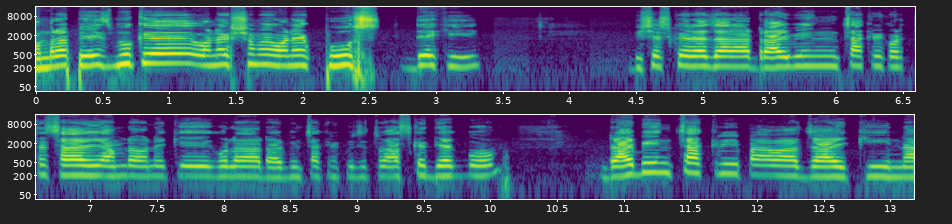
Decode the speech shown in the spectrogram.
আমরা ফেসবুকে অনেক সময় অনেক পোস্ট দেখি। বিশেষ করে যারা ড্রাইভিং চাকরি করতে চায়, আমরা অনেকে এগুলা ড্রাইভিং চাকরি খুঁজি। তো আজকে দেখব ড্রাইভিং চাকরি পাওয়া যায় কি না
